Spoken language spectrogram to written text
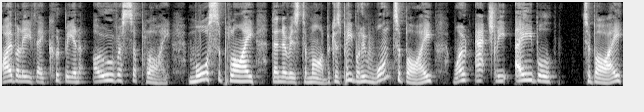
I believe there could be an oversupply, more supply than there is demand, because people who want to buy won't actually able to buy,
